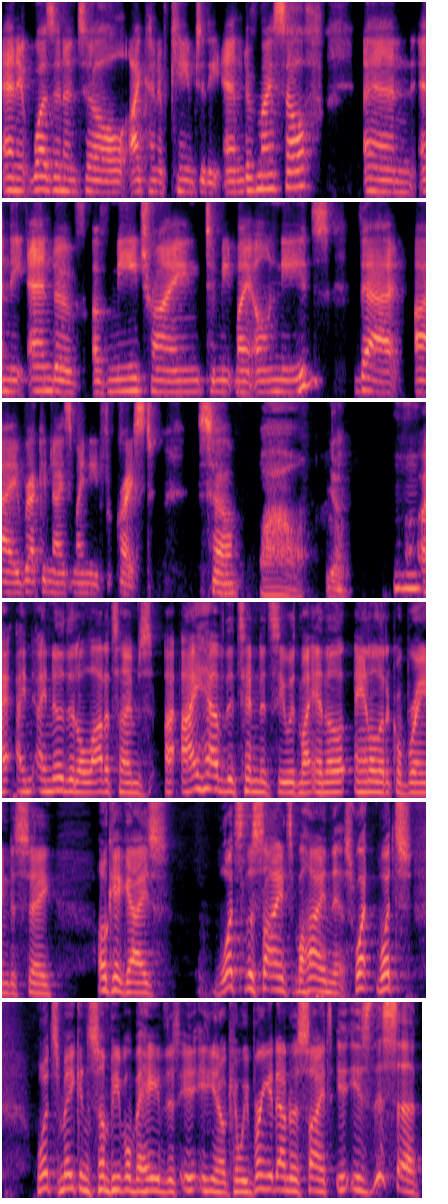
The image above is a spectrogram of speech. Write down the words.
And it wasn't until I kind of came to the end of myself and and the end of of me trying to meet my own needs that I recognize my need for Christ. So wow, yeah. Mm-hmm. I, I know that a lot of times I have the tendency with my anal- analytical brain to say, "Okay, guys, what's the science behind this? What what's what's making some people behave this? You know, can we bring it down to a science? Is this a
